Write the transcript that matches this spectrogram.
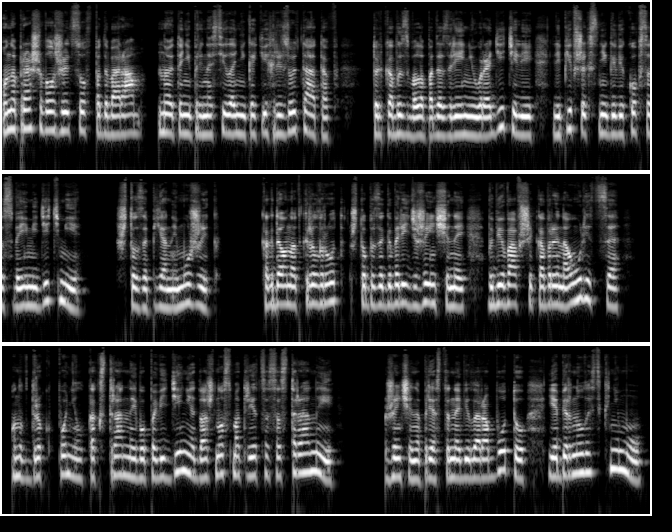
Он опрашивал жильцов по дворам, но это не приносило никаких результатов, только вызвало подозрение у родителей, лепивших снеговиков со своими детьми. Что за пьяный мужик? Когда он открыл рот, чтобы заговорить с женщиной, выбивавшей ковры на улице – он вдруг понял, как странно его поведение должно смотреться со стороны. Женщина приостановила работу и обернулась к нему,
